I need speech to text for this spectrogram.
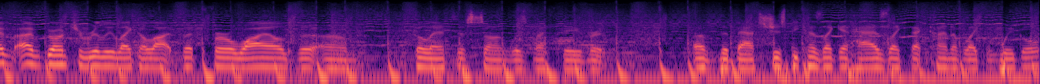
I've, I've grown to really like a lot. But for a while the um, Galantis song was my favorite of the batch, just because like it has like that kind of like wiggle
